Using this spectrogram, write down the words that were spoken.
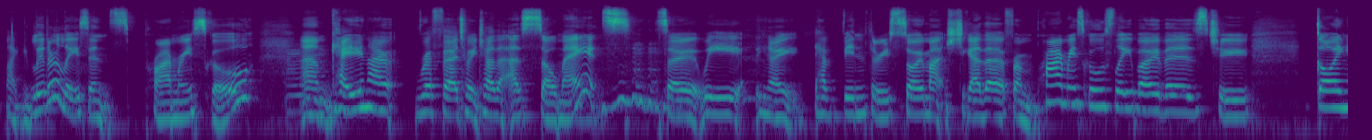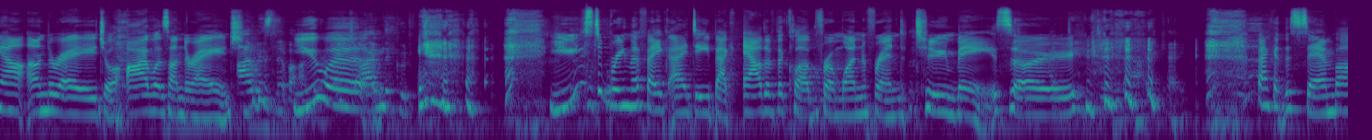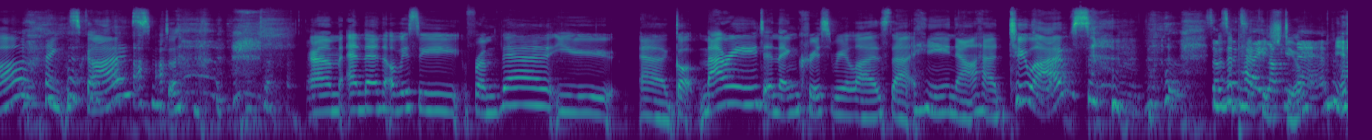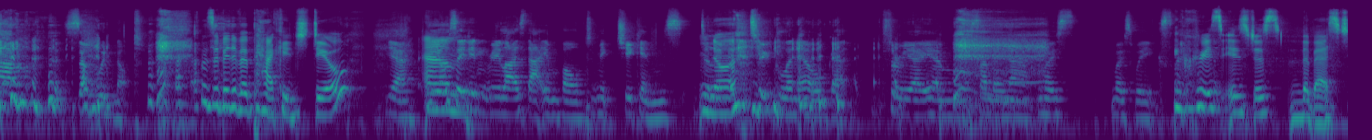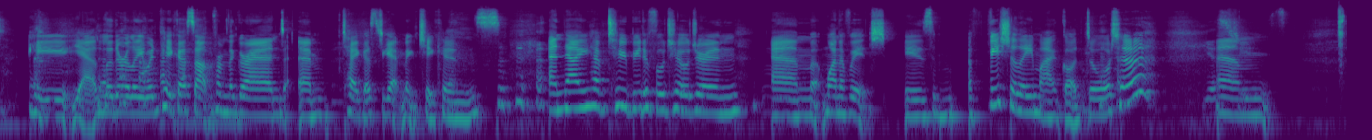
like literally since primary school. Um, Katie and I refer to each other as soulmates. so we you know have been through so much together from primary school sleepovers to going out underage or I was underage. I was never You underage. were- I'm the good one. You used to bring the fake ID back out of the club from one friend to me. So okay. back at the sandbar. Thanks, guys. um, and then obviously from there, you uh, got married, and then Chris realized that he now had two wives. Some was a package deal. Yeah. um, some would not. it was a bit of a package deal. Yeah. We Um, also didn't realise that involved McChickens No. delivered to Glenelg at 3 a.m. on a Sunday night most most weeks. Chris is just the best. He, yeah, literally would pick us up from the grand and take us to get McChickens. And now you have two beautiful children, um, one of which is officially my goddaughter. Yes, Um,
